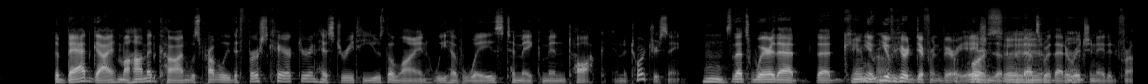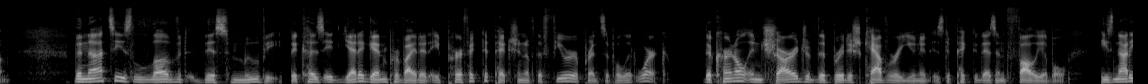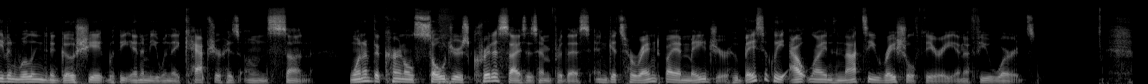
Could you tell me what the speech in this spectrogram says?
The bad guy, Muhammad Khan, was probably the first character in history to use the line, We have ways to make men talk, in a torture scene. Hmm. So that's where that, that Came you know, from. you've heard different variations course, of it, yeah, but that's yeah, where that yeah. originated from. The Nazis loved this movie because it yet again provided a perfect depiction of the Fuhrer principle at work. The colonel in charge of the British cavalry unit is depicted as infallible. He's not even willing to negotiate with the enemy when they capture his own son. One of the colonel's soldiers criticizes him for this and gets harangued by a major who basically outlines Nazi racial theory in a few words.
